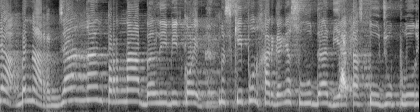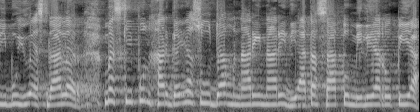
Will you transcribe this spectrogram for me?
Ya, benar. Jangan pernah beli Bitcoin meskipun harganya sudah di atas 70 ribu US dollar. Meskipun harganya sudah menari-nari di atas 1 miliar rupiah.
